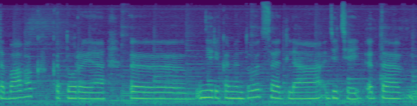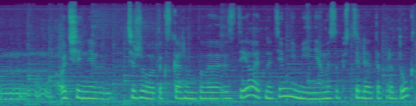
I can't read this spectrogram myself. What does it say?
добавок, которые э, не рекомендуются для детей. Это очень тяжело, так скажем, было сделать, но тем не менее мы запустили этот продукт,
